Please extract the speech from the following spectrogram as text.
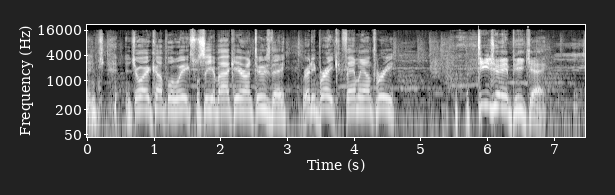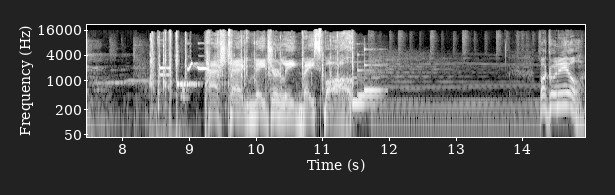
En- Enjoy a couple of weeks. We'll see you back here on Tuesday. Ready break. Family on three. DJ and PK. Hashtag Major League Baseball. Buck O'Neil,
